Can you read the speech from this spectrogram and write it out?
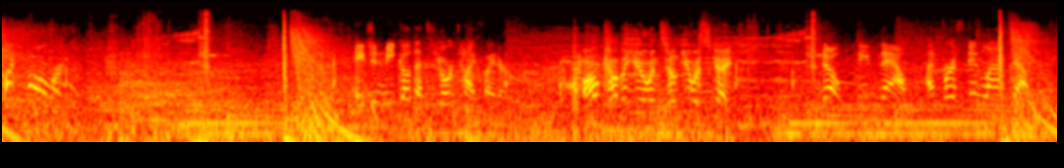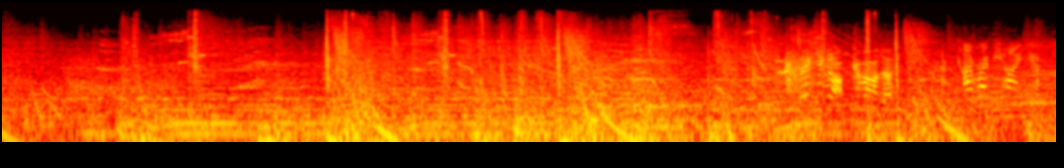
Push forward! Agent Meeko, that's your TIE fighter. I'll cover you until you escape. No, leave now. I'm first in, last out. Taking off, Commander. I'm right behind you.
